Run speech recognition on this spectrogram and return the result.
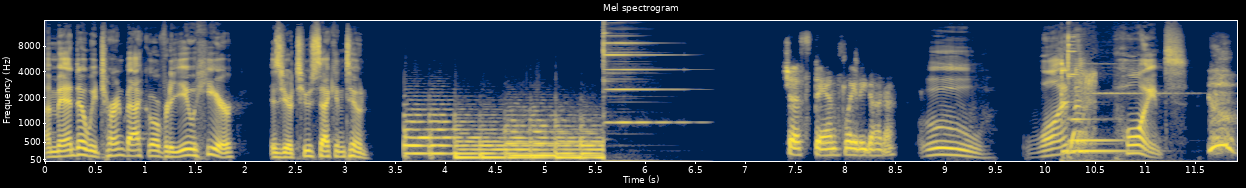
Amanda, we turn back over to you. Here is your two second tune. Just Dance, Lady Gaga. Ooh, one point Wait,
